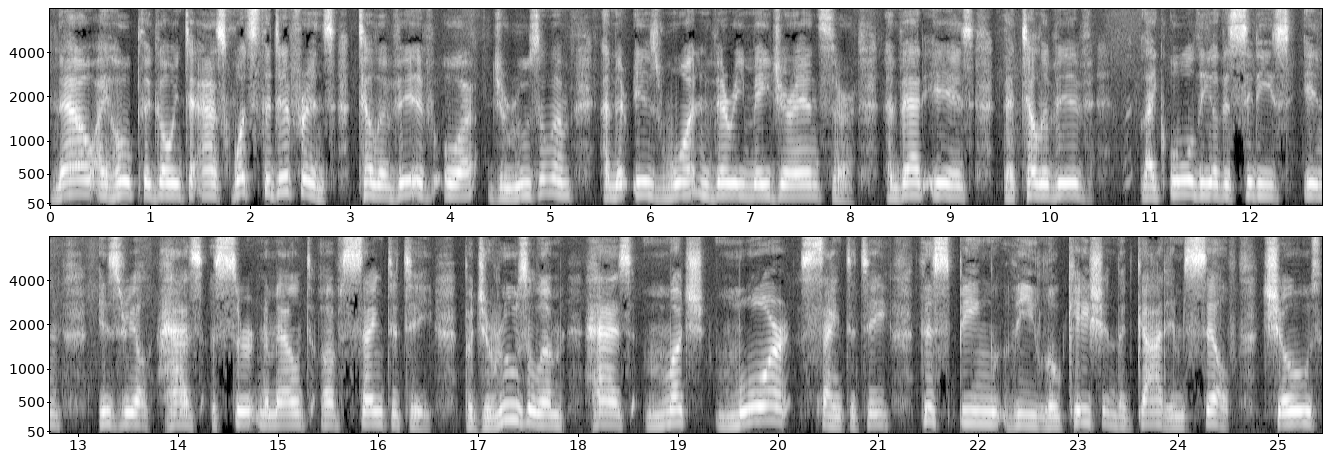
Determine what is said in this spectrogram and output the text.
Now I hope they're going to ask, what's the difference, Tel Aviv or Jerusalem? And there is one very major answer, and that is that Tel Aviv like all the other cities in Israel, has a certain amount of sanctity, but Jerusalem has much more sanctity. This being the location that God Himself chose.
